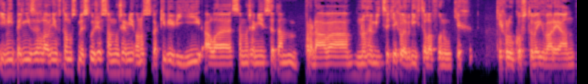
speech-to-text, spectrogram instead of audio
jiný peníze hlavně v tom smyslu, že samozřejmě ono se taky vyvíjí, ale samozřejmě se tam prodává mnohem více těch levných telefonů, těch těch low-costových variant.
